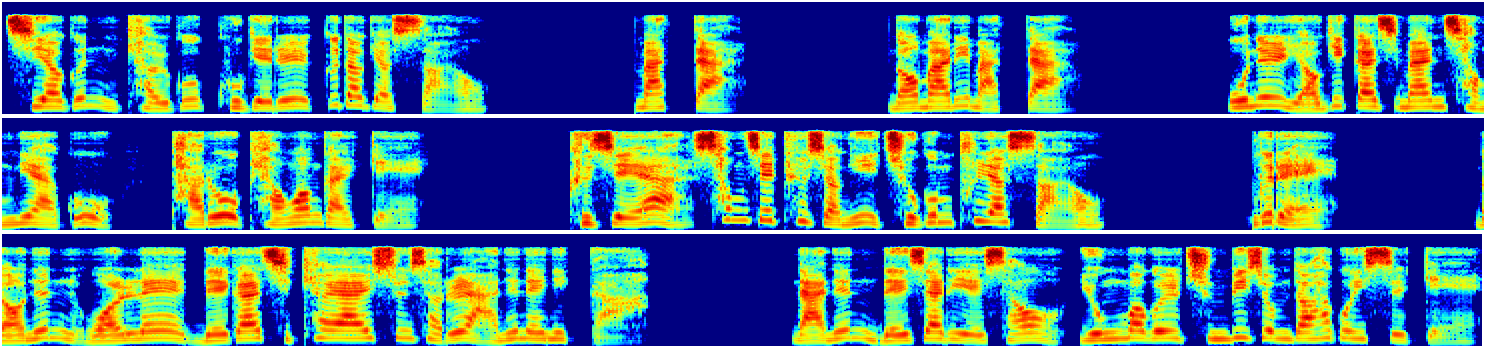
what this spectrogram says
지역은 결국 고개를 끄덕였어요. 맞다. 너 말이 맞다. 오늘 여기까지만 정리하고 바로 병원 갈게. 그제야 성재 표정이 조금 풀렸어요. 그래. 너는 원래 내가 지켜야 할 순서를 아는 애니까. 나는 내 자리에서 욕먹을 준비 좀 더 하고 있을게.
